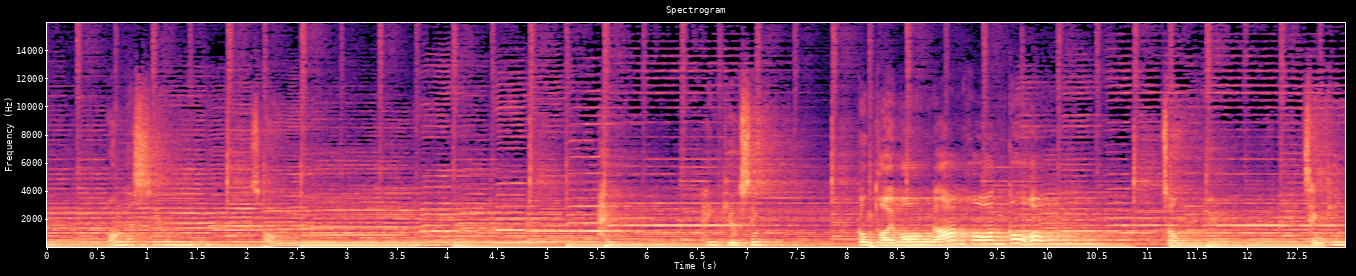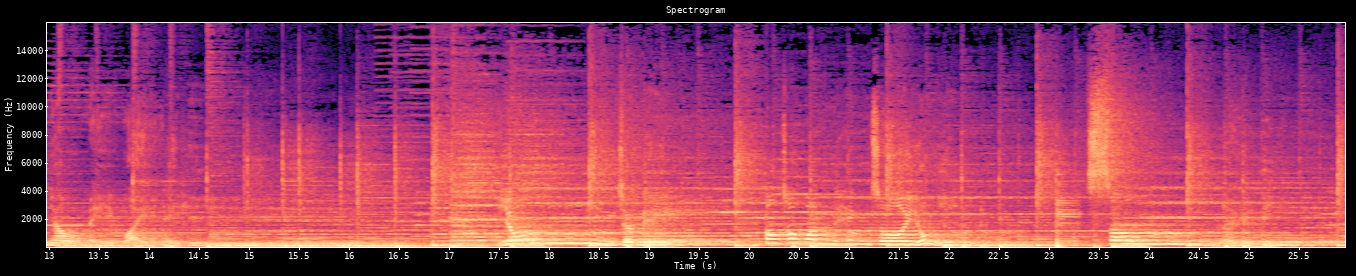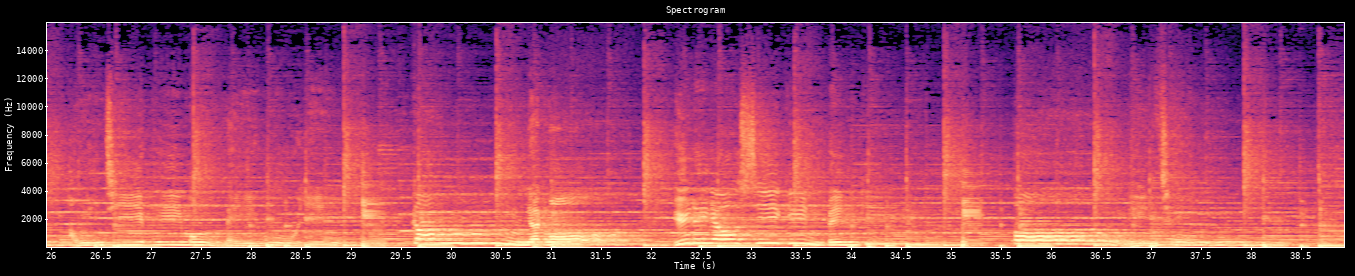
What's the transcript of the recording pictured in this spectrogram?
往日笑面重现，轻轻叫声，共抬望眼看高空，终于青天优美为你献，拥着你，当初温馨再涌现，心里边童年稚气梦未。日我与你又肩并肩，当年情，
